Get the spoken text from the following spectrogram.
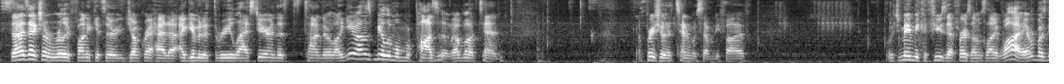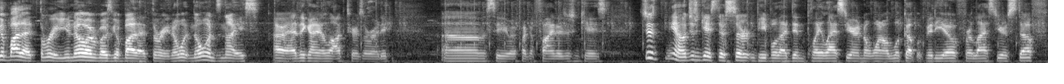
So that's actually really funny considering Junkrat had a, I give it a three last year, and this time they're like, you know, let's be a little more positive. How about 10? I'm pretty sure the 10 was 75. Which made me confused at first. I was like, why? Everybody's gonna buy that three. You know everybody's gonna buy that three. No one no one's nice. Alright, I think I unlocked hers already. Uh, let's see if I can find it just in case. Just you know, just in case there's certain people that didn't play last year and don't want to look up a video for last year's stuff.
